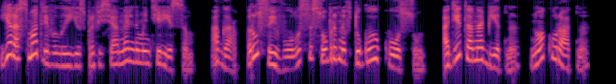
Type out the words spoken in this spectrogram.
Я рассматривала ее с профессиональным интересом. Ага, русые волосы собраны в тугую косу. Одета она бедно, но аккуратно.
